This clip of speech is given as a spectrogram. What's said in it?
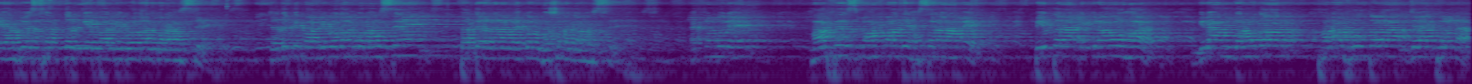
এই হাফেজ ছাত্রকে পাগড়ি প্রদান করা হচ্ছে। যাদেরকে পাগড়ি প্রদান করা হচ্ছে, তাদের নাম এখন ঘোষণা করা হচ্ছে। এক নম্বরে, হাফেজ মোহাম্মদ হাসান আহমেদ পিতা ইকরামুল হক, গ্রাম দামোদর, থানা ফুলতলা, জেলা খুলনা।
